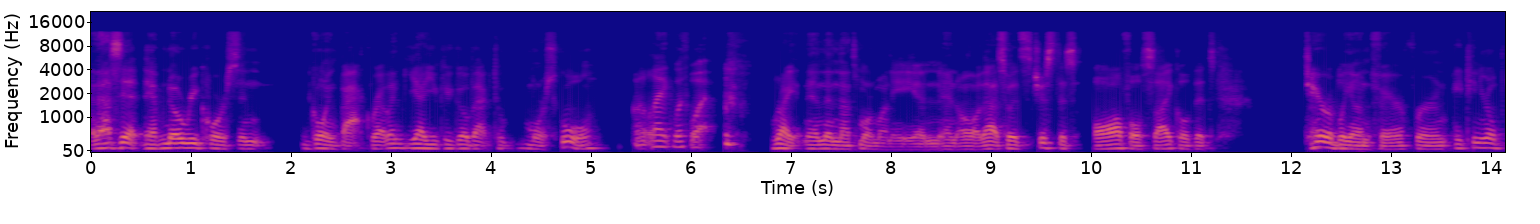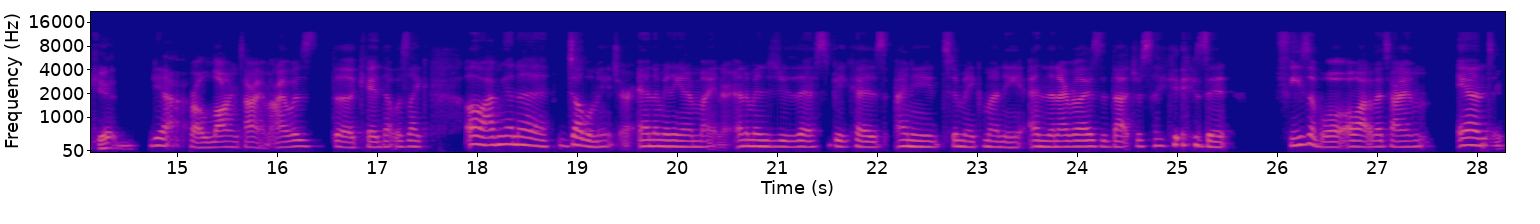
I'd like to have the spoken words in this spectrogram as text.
And that's it. They have no recourse in going back, right? Like, yeah, you could go back to more school. But like with what? right. And then that's more money and and all of that. So it's just this awful cycle that's terribly unfair for an 18 year old kid. Yeah, for a long time. I was the kid that was like, oh, I'm going to double major and I'm going to get a minor and I'm going to do this because I need to make money. And then I realized that that just like isn't feasible a lot of the time. And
